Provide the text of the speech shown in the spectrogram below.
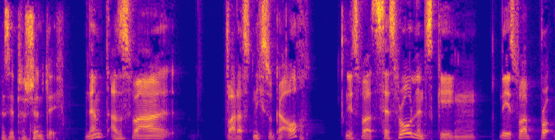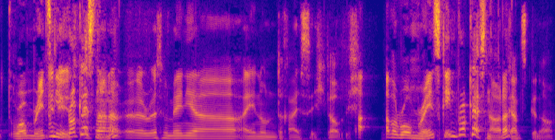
Selbstverständlich. Ne? Also es war, war das nicht sogar auch? Nee, es war Seth Rollins gegen, nee, es war Bro Roman Reigns gegen Brock Lesnar, ne? äh, WrestleMania 31, glaube ich. Aber Roman Reigns gegen Brock Lesnar, oder? Ganz genau.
